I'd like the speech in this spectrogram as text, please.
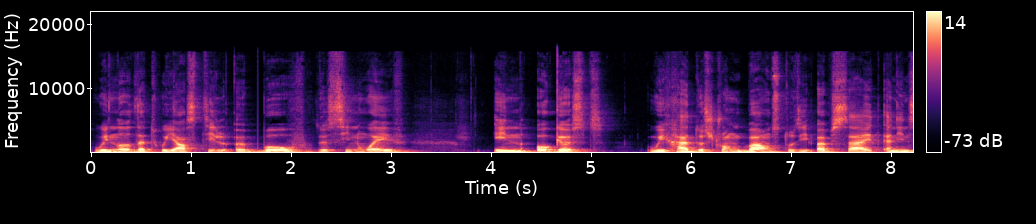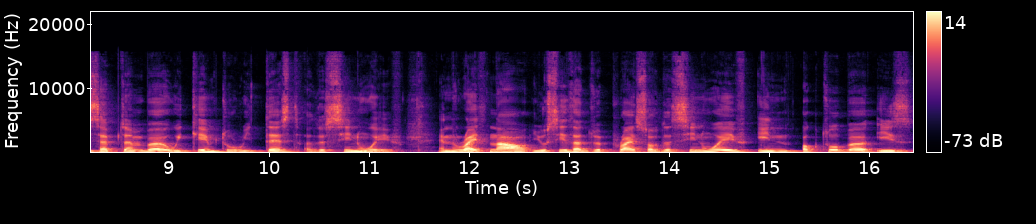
we know that we are still above the sine wave. In August, we had a strong bounce to the upside and in September we came to retest the sine wave. And right now you see that the price of the sine wave in October is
